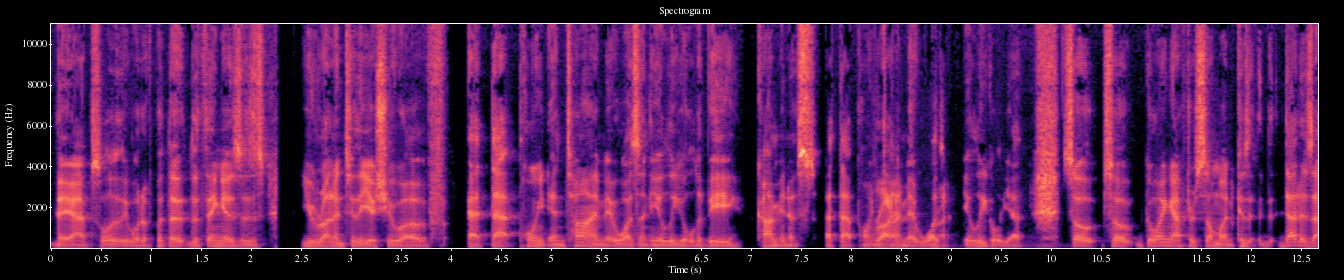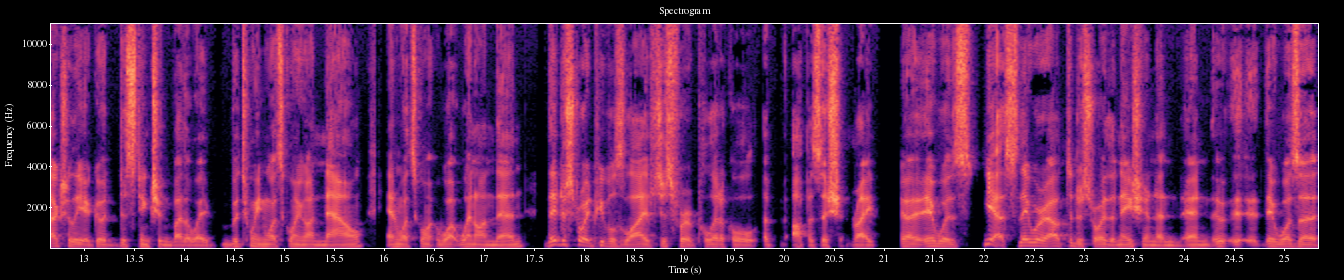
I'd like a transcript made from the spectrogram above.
they absolutely would have but the, the thing is is you run into the issue of at that point in time it wasn't illegal to be communist. At that point Right, in time it wasn't right. illegal yet. So so going after someone because that is actually a good distinction by the way between what's going on now and what's going what went on then. They destroyed people's lives just for political uh, opposition right uh, it was yes they were out to destroy the nation and and it, it- it was a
